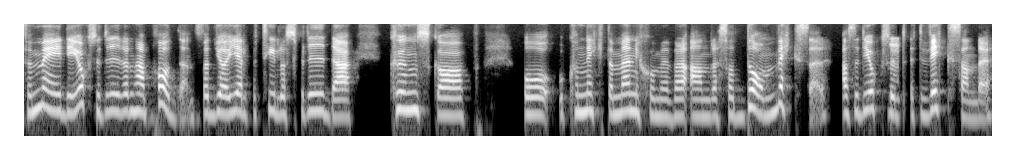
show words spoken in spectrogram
för mig det är också att driva den här podden för att jag hjälper till att sprida kunskap och, och connecta människor med varandra så att de växer. Alltså det är också ett, ett växande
